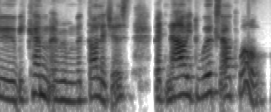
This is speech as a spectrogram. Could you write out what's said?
to become a rheumatologist, but now it works out well.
